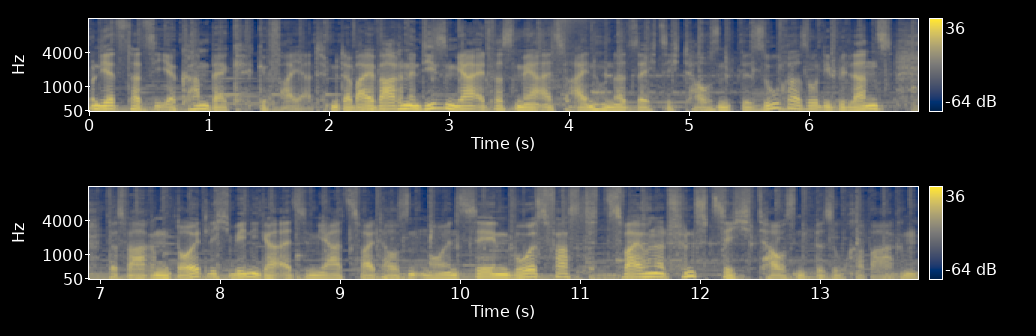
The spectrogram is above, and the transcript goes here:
und jetzt hat sie ihr Comeback gefeiert. Mit dabei waren in diesem Jahr etwas mehr als 160.000 Besucher, so die Bilanz. Das waren deutlich weniger als im Jahr 2019, wo es fast 250.000 Besucher waren.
